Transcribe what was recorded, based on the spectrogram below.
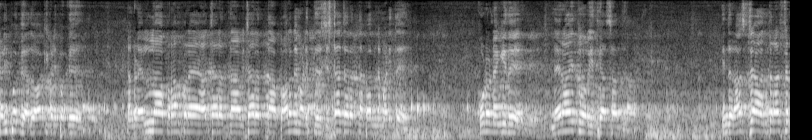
ಕಳಿಪಕ್ಕೆ ಅದು ಹಾಕಿ ಕಳಿಪಕ್ಕೆ ನಂಗಡ ಎಲ್ಲ ಪರಂಪರೆ ಆಚಾರತ್ನ ವಿಚಾರತ್ನ ಪಾಲನೆ ಮಾಡಿತ್ತು ಶಿಷ್ಟಾಚಾರತ್ನ ಪಾಲನೆ ಮಾಡಿತ್ತು. ಕೂಡೊಂಡಂಗಿದೆ ನೇರಾಯಿತು ಅವರ ಇತಿಹಾಸ ಅಂತ. ಇಂದು ರಾಷ್ಟ್ರ, ಅಂತಾರಾಷ್ಟ್ರೀಯ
